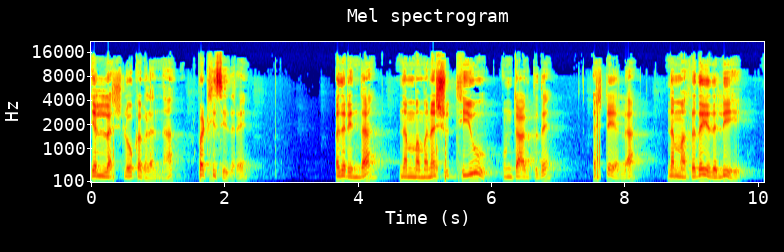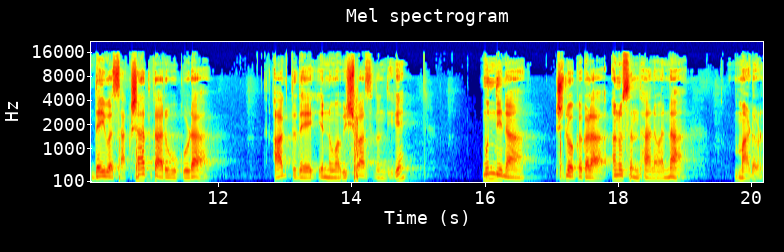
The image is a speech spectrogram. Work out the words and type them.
ಎಲ್ಲ ಶ್ಲೋಕಗಳನ್ನು ಪಠಿಸಿದರೆ ಅದರಿಂದ ನಮ್ಮ ಮನಃಶುದ್ಧಿಯೂ ಉಂಟಾಗ್ತದೆ. ಅಷ್ಟೇ ಅಲ್ಲ, ನಮ್ಮ ಹೃದಯದಲ್ಲಿ ದೈವ ಸಾಕ್ಷಾತ್ಕಾರವೂ ಕೂಡ ಆಗ್ತದೆ ಎನ್ನುವ ವಿಶ್ವಾಸದೊಂದಿಗೆ ಮುಂದಿನ ಶ್ಲೋಕಗಳ ಅನುಸಂಧಾನವನ್ನು ಮಾಡೋಣ.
